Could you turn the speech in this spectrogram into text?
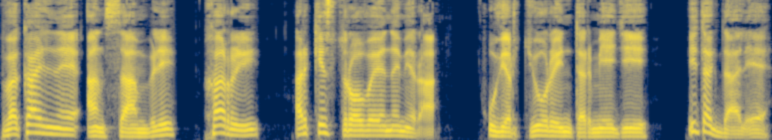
вокальные ансамбли, хоры, оркестровые номера, увертюры, интермедии и так далее.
